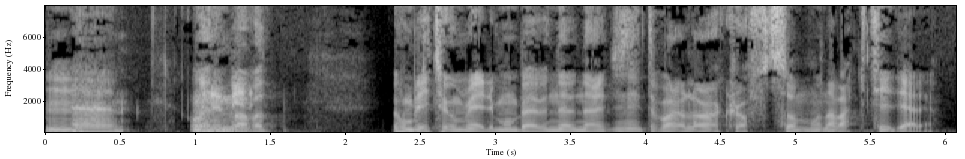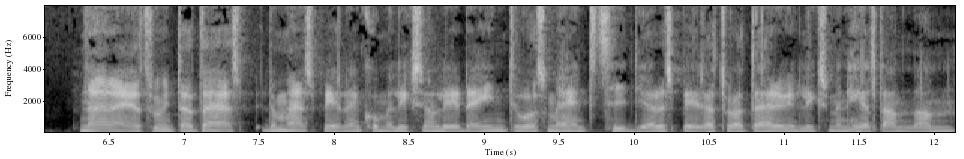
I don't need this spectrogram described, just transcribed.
Mm. Uh, och men nu men... Hon blir Tomb Raider men hon behöver nödvändigtvis inte vara Lara Croft som hon har varit tidigare. Nej, nej, jag tror inte att det här, de här spelen kommer liksom leda in till vad som har hänt i tidigare spel. Jag tror att det här är liksom en helt annan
